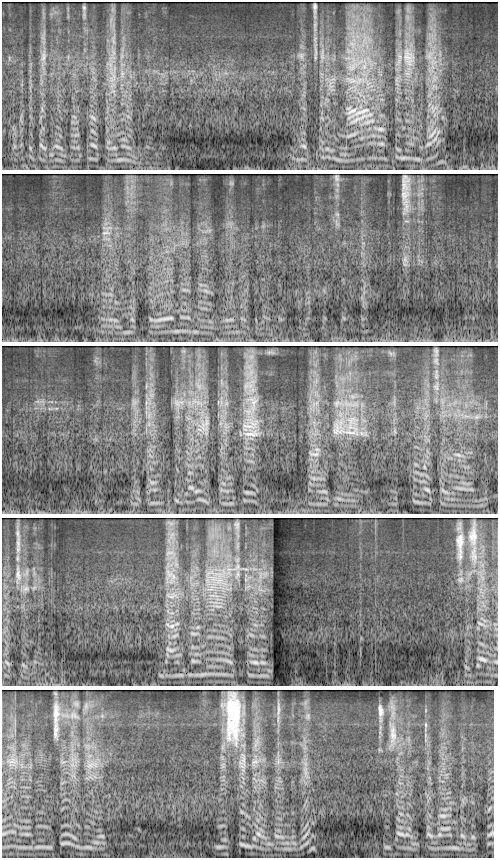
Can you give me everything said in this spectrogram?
ఒక్కొక్కటి పదిహేను సంవత్సరాల పైన ఉంటుందండి ఇది వచ్చరికి నా ఒపీనియన్గా ఓ ముప్పై వేలు నాలుగు వేలు ఉంటుందండి ఒక మొక్క వచ్చరికి ఈ ట్రంక్ చూసారా? ఈ ట్రంకే దానికి ఎక్కువ లుక్ వచ్చేదండి. దాంట్లోనే స్టోరేజ్ చూసారు కదా రేడియన్స్ ఇది మిస్ ఇండియా అండి ఇది. చూసారు ఎంత బాగుందో లుక్.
